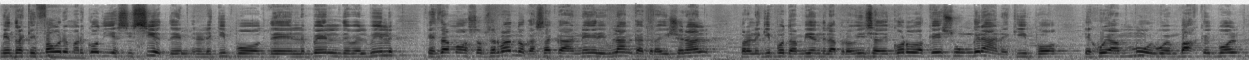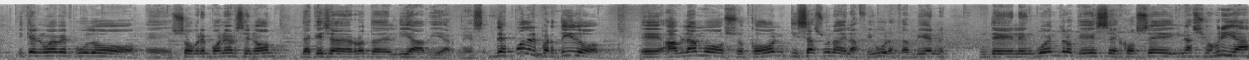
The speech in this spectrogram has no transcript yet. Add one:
Mientras que Faure marcó 17 en el equipo del Bell de Belleville, que estamos observando, casaca negra y blanca tradicional para el equipo también de la provincia de Córdoba, que es un gran equipo, que juega muy buen básquetbol y que el 9 pudo eh, sobreponerse ¿no? de aquella derrota del día viernes. Después del partido eh, hablamos con quizás una de las figuras también del encuentro, que es eh, José Ignacio Bría,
